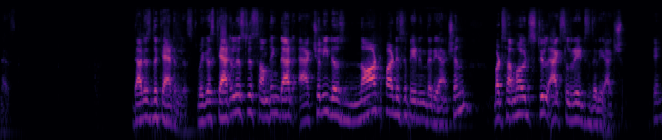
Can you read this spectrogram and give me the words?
That's that is the catalyst because catalyst is something that actually does not participate in the reaction but somehow it still accelerates the reaction. Okay?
